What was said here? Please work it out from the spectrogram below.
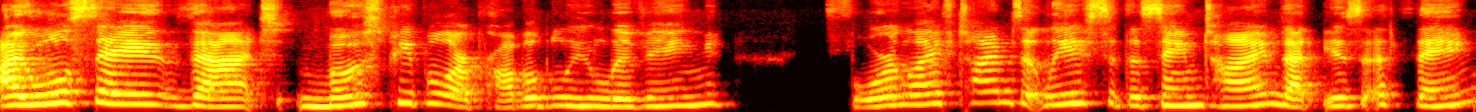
I will say that most people are probably living four lifetimes at least at the same time. That is a thing.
